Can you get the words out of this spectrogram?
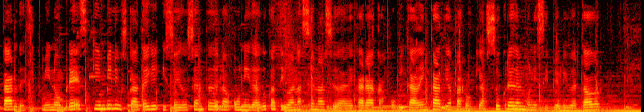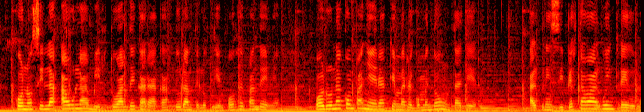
tardes, mi nombre es Kimberly Uzcategui y soy docente de la Unidad Educativa Nacional Ciudad de Caracas, ubicada en Catia, parroquia Sucre del municipio Libertador. Conocí la aula virtual de Caracas durante los tiempos de pandemia por una compañera que me recomendó un taller. Al principio estaba algo incrédula,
